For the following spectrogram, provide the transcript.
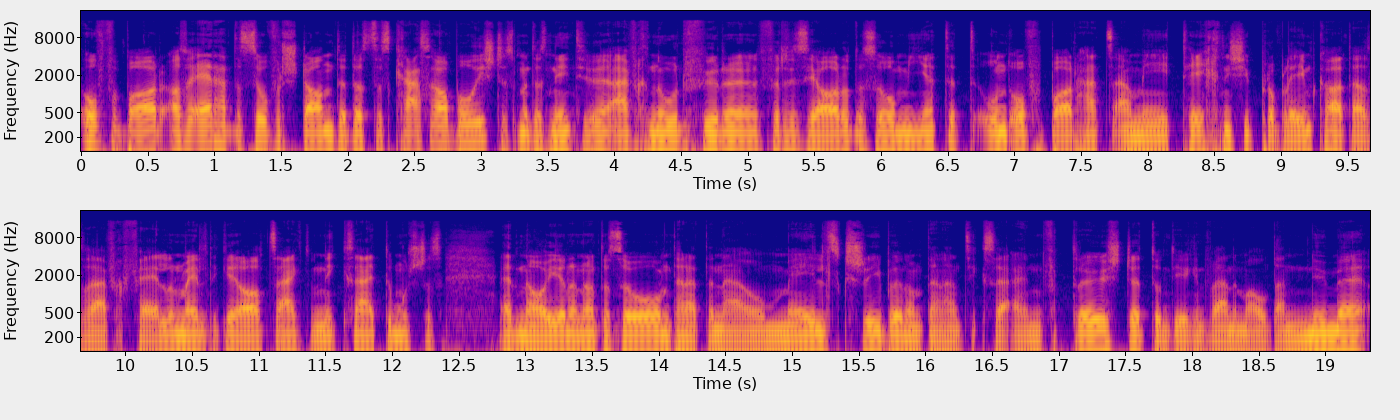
offenbar, also er hat das so verstanden, dass das kein Abo ist, dass man das nicht äh, einfach nur für, äh, für ein Jahr oder so mietet. Und offenbar hat es auch mehr technische Probleme gehabt, also einfach Fehlermeldungen angezeigt und nicht gesagt, du musst das erneuern oder so. Und dann hat er auch Mails geschrieben und dann hat sie einen vertröstet und irgendwann einmal dann nicht mehr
